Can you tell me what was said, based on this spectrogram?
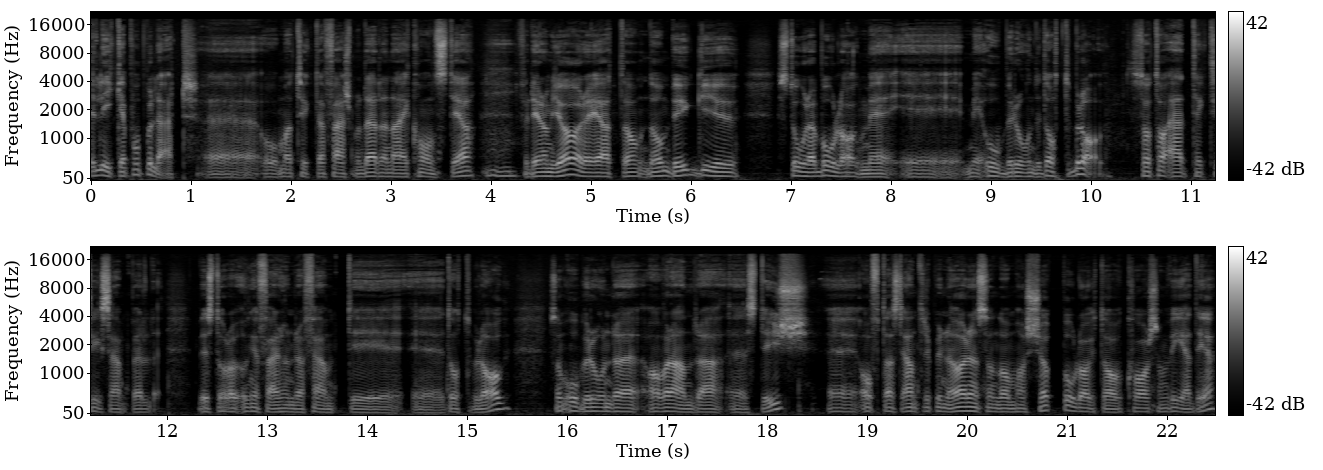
inte lika populärt eh, och man tyckte affärsmodellerna är konstiga. Mm. För det de gör är att de, de bygger ju stora bolag med, eh, med oberoende dotterbolag. Så ta Adtech till exempel består av ungefär 150 eh, dotterbolag som oberoende av varandra eh, styrs. Eh, oftast är entreprenören som de har köpt bolaget av kvar som VD.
